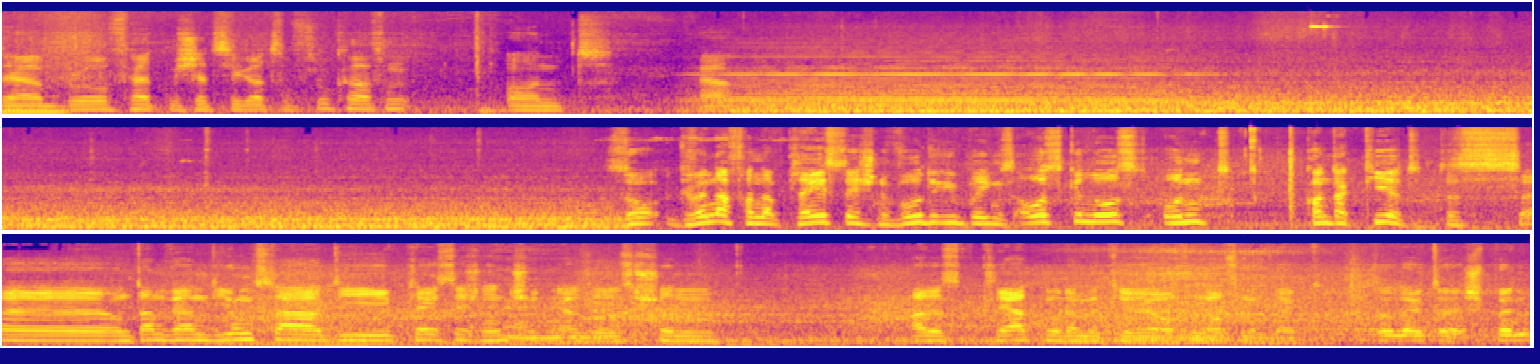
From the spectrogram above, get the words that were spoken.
Der Bro fährt mich jetzt hier gerade zum Flughafen und ja. So, Gewinner von der Playstation wurde übrigens ausgelost und kontaktiert. Das, äh, und dann werden die Jungs da die Playstation hinschicken. Also das ist schon alles geklärt, nur damit ihr auf dem Laufenden bleibt. So Leute, ich bin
